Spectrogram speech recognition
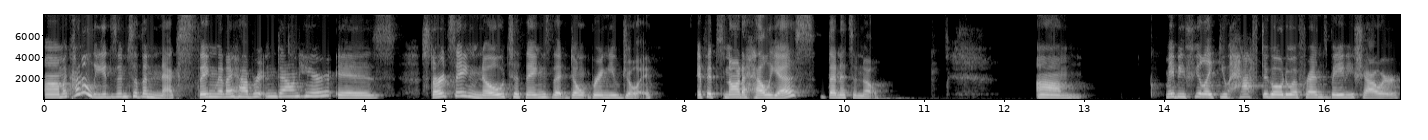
Um, it kind of leads into the next thing that I have written down here is start saying no to things that don't bring you joy. If it's not a hell yes, then it's a no. Um, maybe feel like you have to go to a friend's baby shower.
